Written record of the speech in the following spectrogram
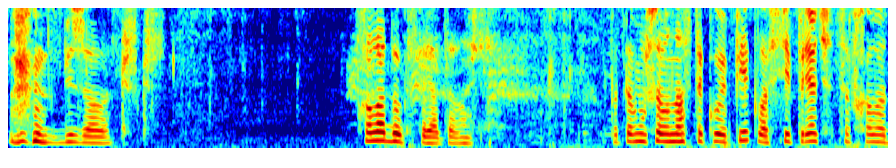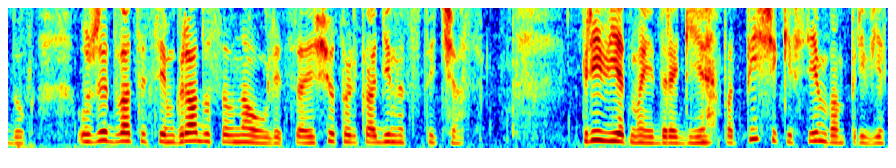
Сбежала. В холодок спряталась. Потому что у нас такое пекло, все прячутся в холодок. Уже 27 градусов на улице, а еще только 11 час. Привет, мои дорогие подписчики, всем вам привет.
